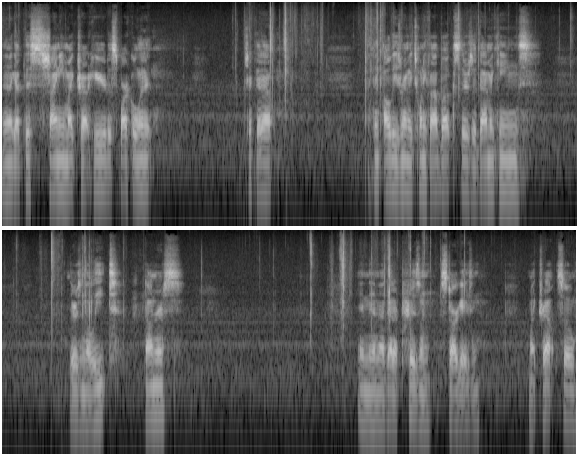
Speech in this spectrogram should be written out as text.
And I got this shiny Mike Trout here, the sparkle in it. Check that out. I think all these ran me 25 bucks. There's a Diamond Kings. There's an Elite Donruss. And then I got a Prizm Stargazing Mike Trout. So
